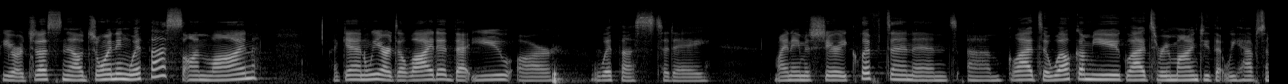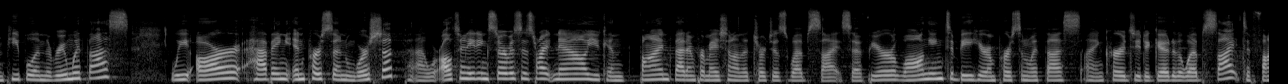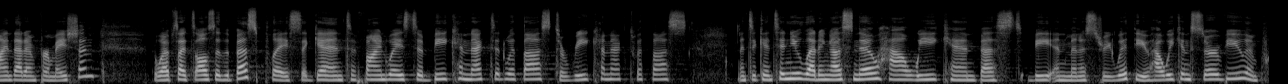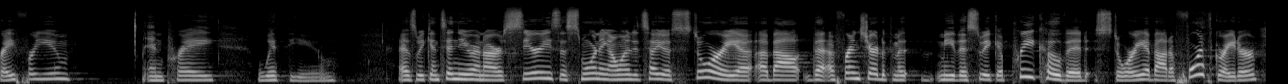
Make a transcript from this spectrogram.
If you are just now joining with us online, again, we are delighted that you are with us today. My name is Sherry Clifton, and I'm glad to welcome you. Glad to remind you that we have some people in the room with us. We are having in person worship. Uh, we're alternating services right now. You can find that information on the church's website. So if you're longing to be here in person with us, I encourage you to go to the website to find that information. The website's also the best place, again, to find ways to be connected with us, to reconnect with us, and to continue letting us know how we can best be in ministry with you, how we can serve you and pray for you and pray with you. As we continue in our series this morning, I wanted to tell you a story about that a friend shared with me this week, a pre COVID story about a fourth grader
